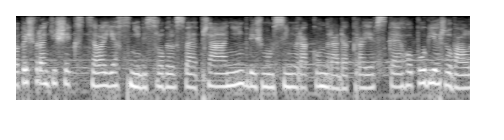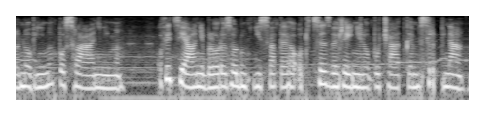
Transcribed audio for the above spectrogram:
Papež František zcela jasně vyslovil své přání, když monsignora Konrada Krajevského pověřoval novým posláním. Oficiálně bylo rozhodnutí svatého otce zveřejněno počátkem srpna,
